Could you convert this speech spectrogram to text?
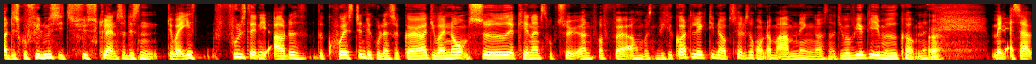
Og det skulle filmes i Tyskland, så det, sådan, det var ikke fuldstændig out of the question, det kunne lade sig gøre. De var enormt søde. Jeg kender instruktøren fra før. Hun var sådan, vi kan godt lægge dine optagelser rundt om amningen og sådan noget. De var virkelig imødekommende. Ja. Men altså,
